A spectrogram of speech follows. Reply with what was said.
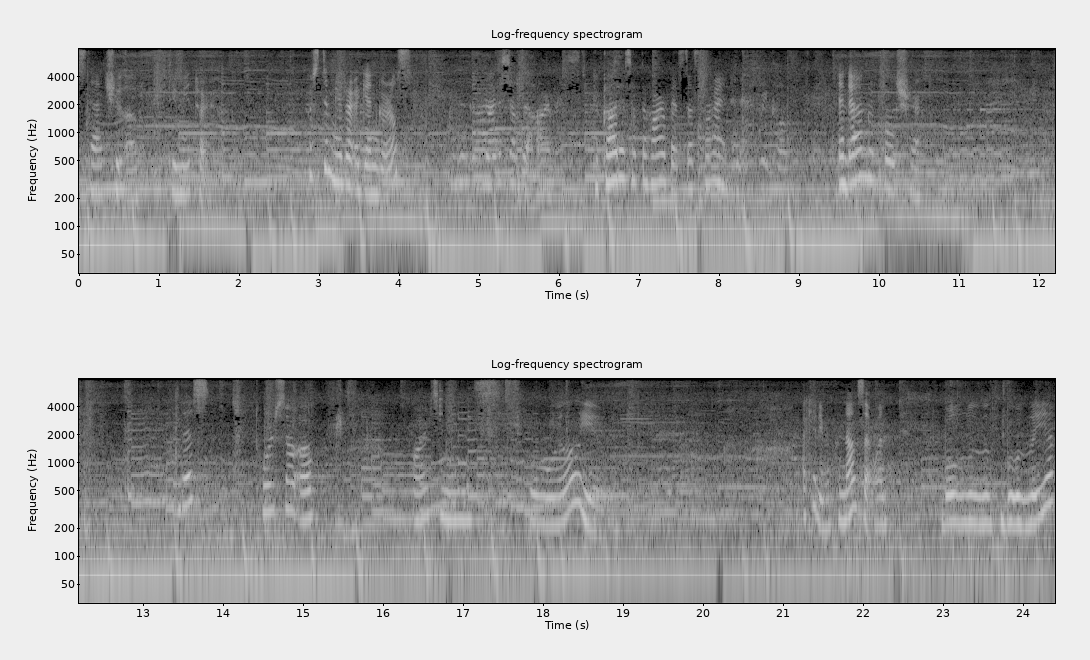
Statue of Demeter. Who's Demeter again, girls? The goddess of the harvest The goddess of the harvest, that's right. and agriculture. And agriculture. This torso of Artemis Fowl. I can't even pronounce that one. Bul- Bulia?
